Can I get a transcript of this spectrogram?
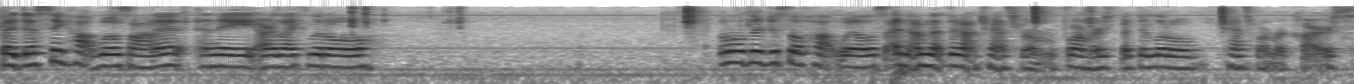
but it does say Hot Wheels on it, and they are like little. Well, they're just little Hot Wheels. I'm, I'm not. They're not Transformers, but they're little Transformer cars,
